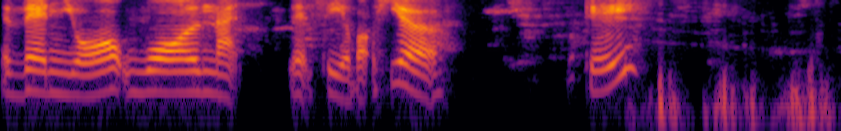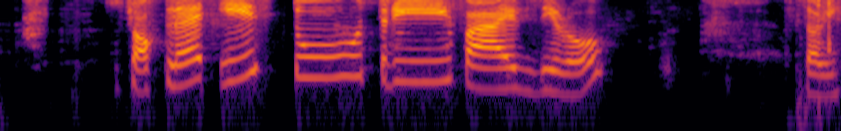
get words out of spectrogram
than your walnut. Let's see about here. Okay. Chocolate is 2350. Sorry,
